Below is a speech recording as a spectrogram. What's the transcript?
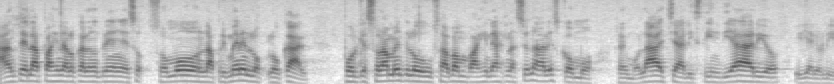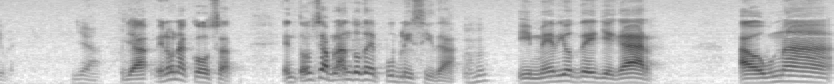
Antes las páginas locales no tenían eso, somos la primera en lo local, porque solamente lo usaban páginas nacionales como Remolacha, Listín Diario y Diario Libre. Ya. Ya, mira una cosa, entonces hablando de publicidad y medios de llegar a una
